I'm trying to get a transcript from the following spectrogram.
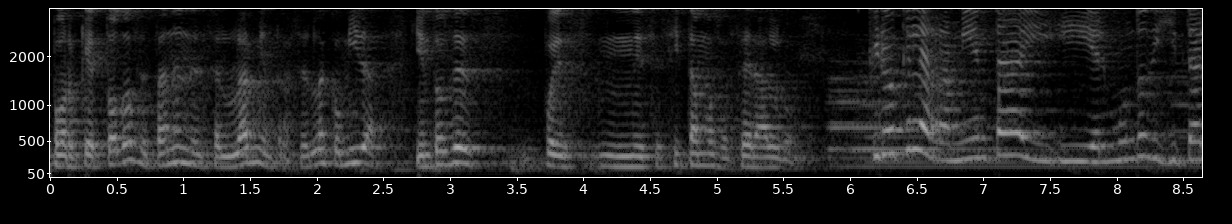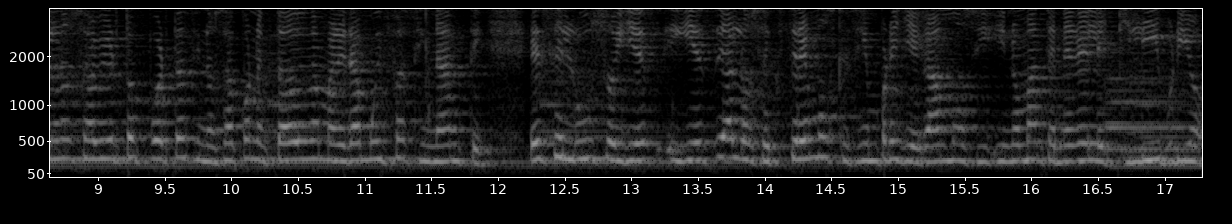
porque todos están en el celular mientras es la comida? Y entonces, pues necesitamos hacer algo creo que la herramienta y, el mundo digital nos ha abierto puertas y nos ha conectado de una manera muy fascinante. Es el uso y es, y es a los extremos que siempre llegamos y, no mantener el equilibrio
